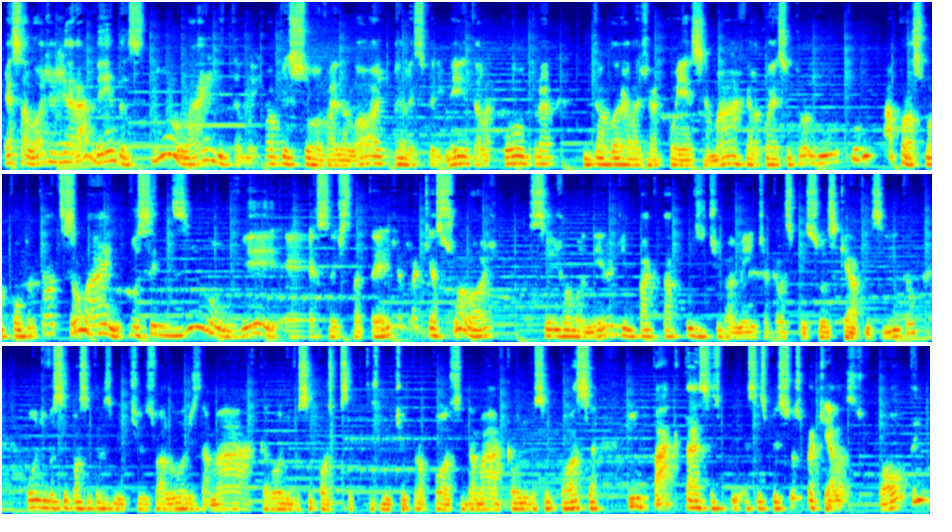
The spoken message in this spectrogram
essa essa loja gerar vendas no online também. Uma pessoa vai na loja, ela experimenta, ela compra, então agora ela já conhece a marca, ela conhece o produto, a próxima compra pode ser online. Você desenvolver essa estratégia para que a sua loja seja uma maneira de impactar positivamente aquelas pessoas que a visitam, onde você possa transmitir os valores da marca, onde você possa transmitir o propósito da marca, onde você possa impactar essas, essas pessoas para que elas voltem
